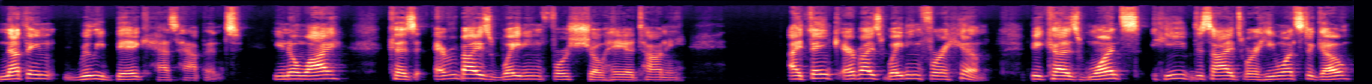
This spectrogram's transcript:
nothing really big has happened. You know why? Because everybody's waiting for Shohei Ohtani. I think everybody's waiting for him because once he decides where he wants to go,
